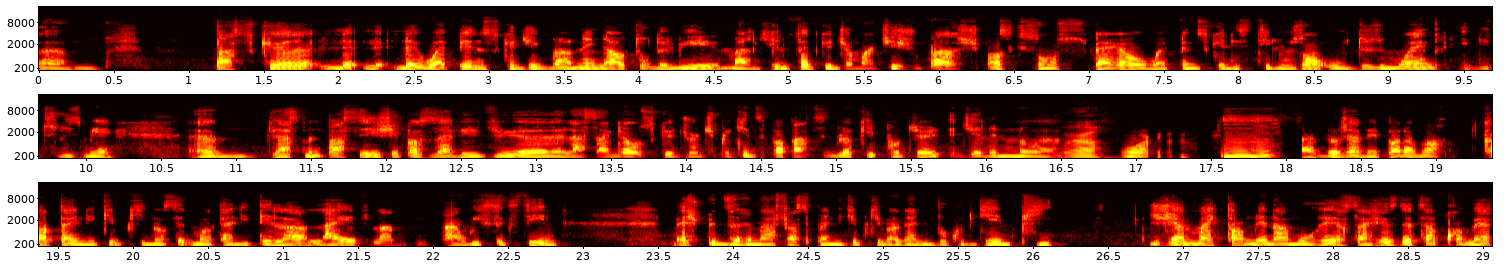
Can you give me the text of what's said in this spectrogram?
Euh, parce que le, le, le weapons que Jake Browning a autour de lui, malgré le fait que John Marchi joue pas, je pense qu'ils sont supérieurs aux weapons que les Steelers ont, ou du moins, ils l'utilisent bien. Euh, la semaine passée, je sais pas si vous avez vu euh, la saga où ce que George Pickens n'est pas parti bloquer pour Jalen euh. Warner. Donc, J'avais peur d'avoir. Quand tu as une équipe qui est dans cette mentalité-là, live, là, à Week 16, ben, je peux te dire une affaire, c'est pas une équipe qui va gagner beaucoup de games. Puis j'aime Mike Tomlin à mourir. Ça risque d'être sa première,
